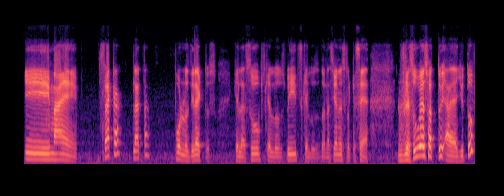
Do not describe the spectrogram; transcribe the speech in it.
Y Mae saca plata por los directos, que las subs, que los beats, que las donaciones, lo que sea. Resube eso a, a YouTube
